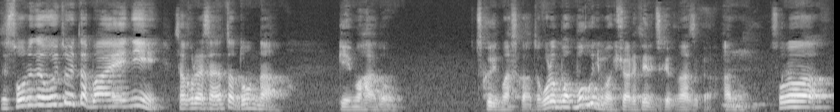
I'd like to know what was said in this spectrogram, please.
で、それで置いといた場合に、桜井さんだったらどんなゲームハードを作りますかと。これも僕にも聞かれてるんですけど、なぜか。あの、うんそれは、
